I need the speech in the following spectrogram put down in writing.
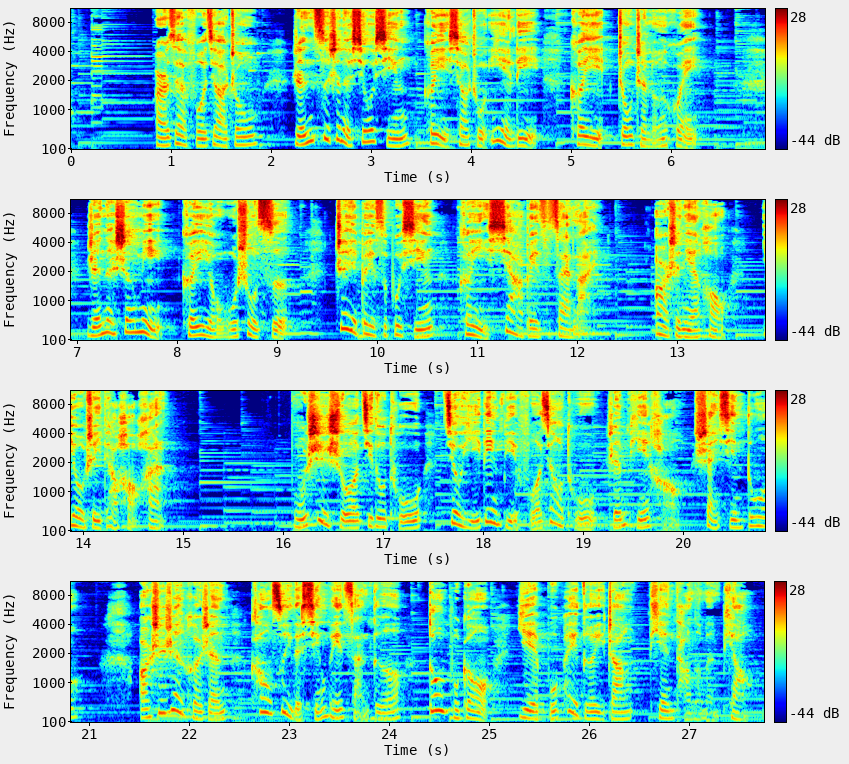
而在佛教中，人自身的修行可以消除业力，可以终止轮回。人的生命可以有无数次，这辈子不行，可以下辈子再来。二十年后又是一条好汉。不是说基督徒就一定比佛教徒人品好、善心多，而是任何人靠自己的行为攒得都不够，也不配得一张天堂的门票。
